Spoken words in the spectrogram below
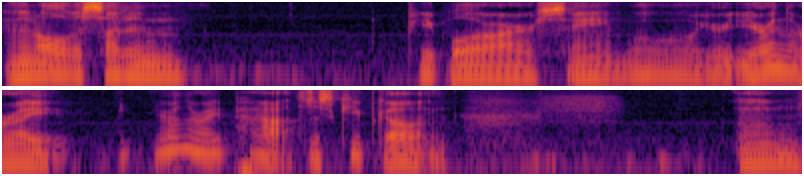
And then all of a sudden people are saying, whoa, whoa, you're you're in the right you're on the right path. Just keep going. Um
